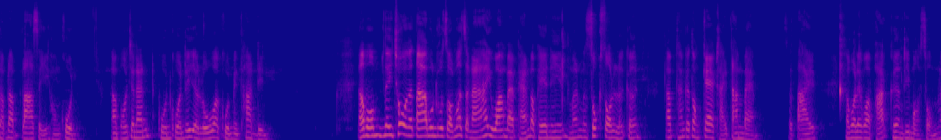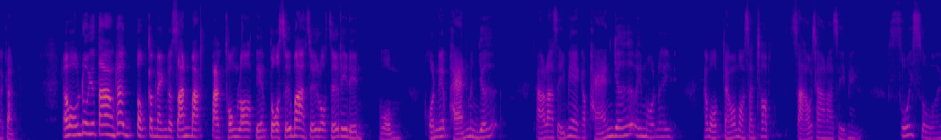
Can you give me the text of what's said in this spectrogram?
สำหรับราศีของคุณครับเพราะฉะนั้นคุณควรที่จะรู้ว่าคุณเป็นธาตุดินแล้วผมในโชคชะตาบุญกุศลวาสนาให้วางแบบแผนประเพณีมันมันซุกซนเหลือเกิน ครับท่านก็ต้องแก้ไขตามแบบสไตล์เขาเรียกว่าพักเครื่องที่เหมาะสมแล้วกัน แล้วผมดูชะตาของท่านตกตำแหน่งตะสันปักปักธงรอเตรียมตัวซื้อบ้านซื้อรถซื้อที่ดินผมคนเนี้ยแผนมันเยอะ ชาวราศีเมษกับแผนเยอะไปหมดเลย ครับผมแต่ว่าหมอสันชอบสาวชาวราศีเมษสวยสวย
